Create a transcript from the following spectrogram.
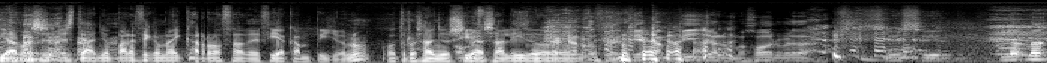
Y además este año parece que no hay carroza, decía Campillo, ¿no? Otros años sí ha salido. carroza, decía Campillo a lo mejor, ¿verdad? Sí, sí. No, no,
